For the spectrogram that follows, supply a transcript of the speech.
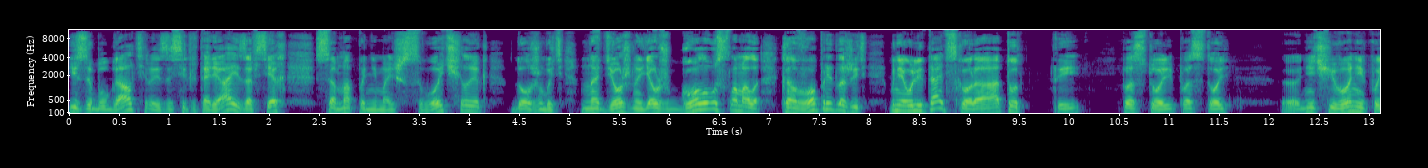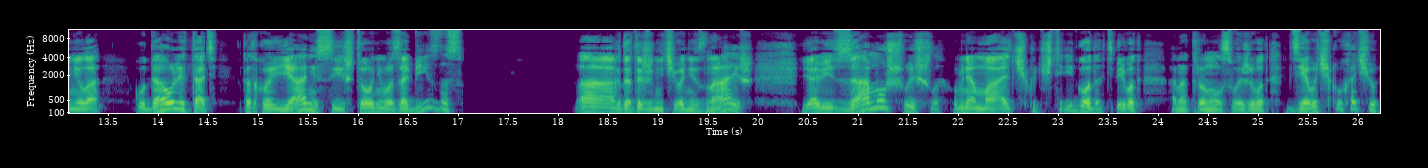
и за бухгалтера, и за секретаря, и за всех. Сама понимаешь, свой человек должен быть надежный. Я уж голову сломала, кого предложить. Мне улетать скоро, а тут ты... Постой, постой. Э, ничего не поняла. Куда улетать? Кто такой Янис и что у него за бизнес? Ах, да ты же ничего не знаешь. Я ведь замуж вышла. У меня мальчику четыре года. Теперь вот она тронула свой живот. Девочку хочу.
